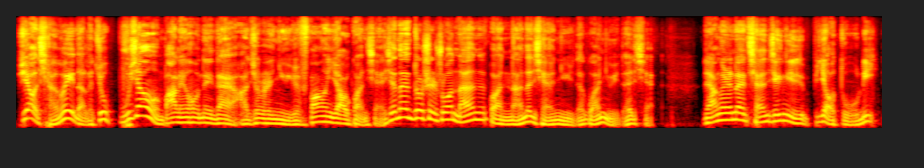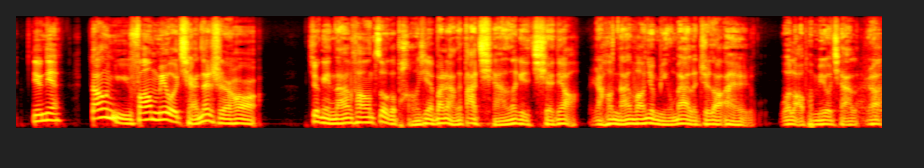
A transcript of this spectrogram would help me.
比较前卫的了，就不像我们八零后那代啊，就是女方要管钱，现在都是说男管男的钱，女的管女的钱，两个人的钱经济比较独立，对不对？当女方没有钱的时候，就给男方做个螃蟹，把两个大钳子给切掉，然后男方就明白了，知道，哎，我老婆没有钱了，是吧？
